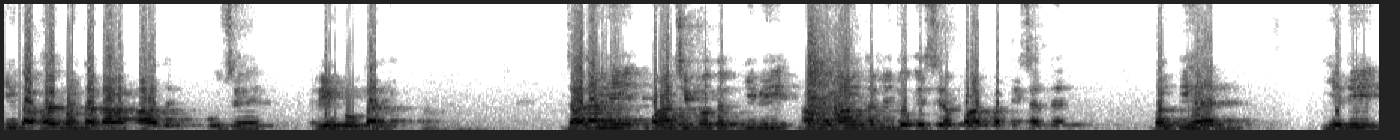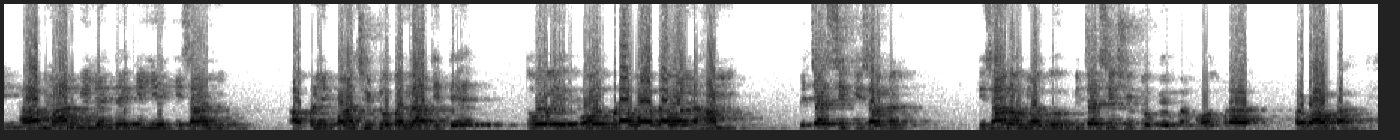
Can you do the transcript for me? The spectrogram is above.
इनका फ़र्ज़ बनता था, आज उस ऋण को उतारे। ज़्यादा नहीं, पाँच सीटों तक की भी हमने मांग कर ली, जो कि सिर्फ़ पाँच प्रतिशत बनती है। यदि आप मान भी लेते कि ये किसान अपनी पाँच सीटों पर ना जीते तो एक बहुत बड़ा वातावरण हम पिचासी किसान किसान और मजदूर पिचासी सीटों के ऊपर बहुत बड़ा प्रभाव डालते हैं।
